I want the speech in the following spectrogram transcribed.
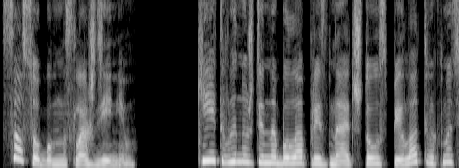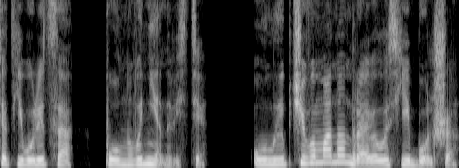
с особым наслаждением. Кейт вынуждена была признать, что успела отвыкнуть от его лица, полного ненависти. Улыбчивым она нравилась ей больше.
